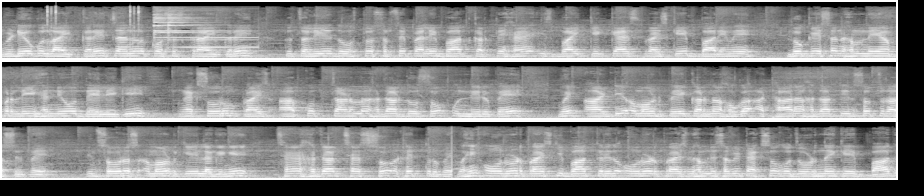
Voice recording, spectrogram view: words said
वीडियो को लाइक करें चैनल को सब्सक्राइब करें। तो चलिए दोस्तों, सबसे पहले बात करते हैं इस बाइक के कैश प्राइस के बारे में। लोकेशन हमने यहाँ पर ली है न्यू दिल्ली की। एक शोरूम प्राइस आपको पचानवे हज़ार दो सौ उन्नीस रुपये वहीं आर अमाउंट पे करना होगा अठारह हज़ार तीन सौ चौरासी रुपये इंश्योरेंस अमाउंट के लगेंगे छः हज़ार छः सौ अठहत्तर रुपये वहीं ऑन रोड प्राइस की बात करें तो ऑन रोड प्राइस में हमने सभी टैक्सों को जोड़ने के बाद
